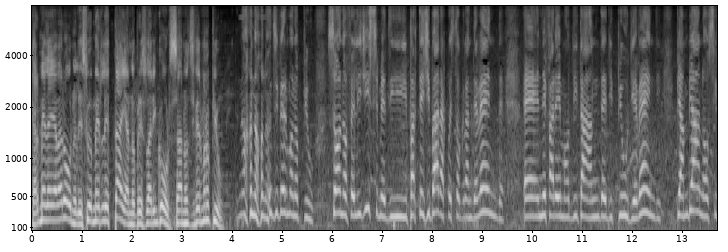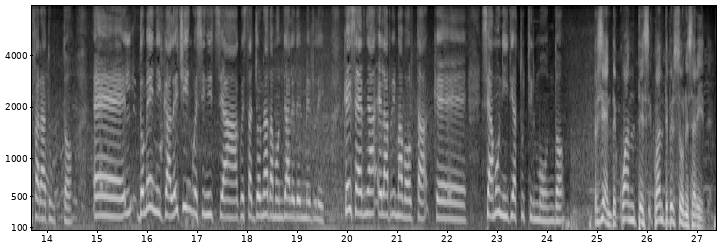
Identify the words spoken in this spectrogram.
Carmela Iavarone, le sue merlettaie hanno preso la rincorsa, non si fermano più. No, no, non si fermano più. Sono felicissime di partecipare a questo grande evento, eh, ne faremo di tante, di più di eventi, pian piano si farà tutto. Eh, domenica alle 5 si inizia questa giornata mondiale del Merletto, che Isernia è la prima volta che siamo uniti a tutto il mondo. Presidente, quante, quante persone sarete?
